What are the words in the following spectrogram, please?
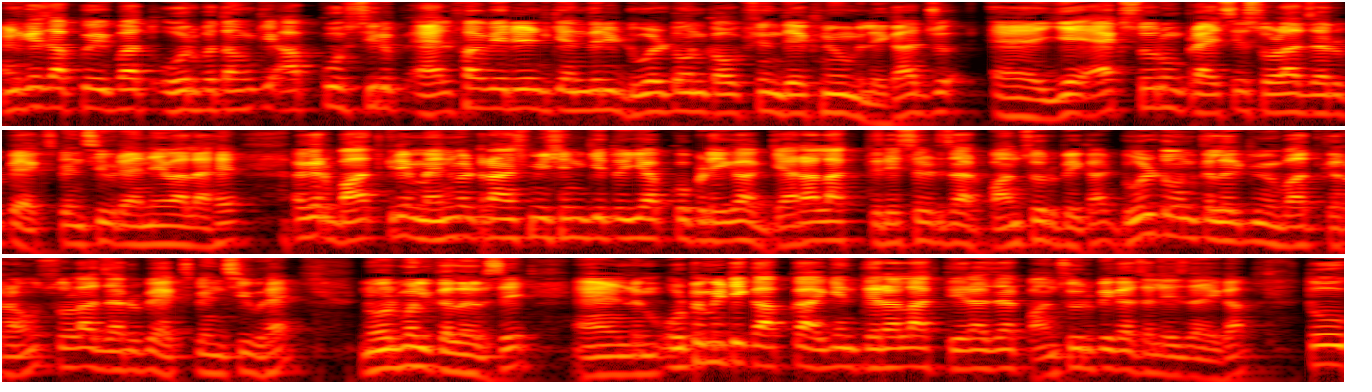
एंड गैस आपको एक बात और बताऊँ कि आपको सिर्फ़ एल्फा वेरिएंट के अंदर ही डुअल टोन का ऑप्शन देखने को मिलेगा, जो ये एक्स शोरूम प्राइस सोलह हज़ार रुपए एक्सपेंसिव रहने वाला है। अगर बात करें मैनुअल ट्रांसमिशन की तो ये आपको पड़ेगा ग्यारह लाख तिरसठ हज़ार पाँच सौ रुपए का। डुअल टोन कलर की मैं बात कर रहा हूँ, सोलह हज़ार रुपए एक्सपेंसिव है नॉर्मल कलर से। एंड ऑटोमेटिक आपका अगेन तेरह लाख तेरह हज़ार पाँच सौ रुपए का चले जाएगा। तो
